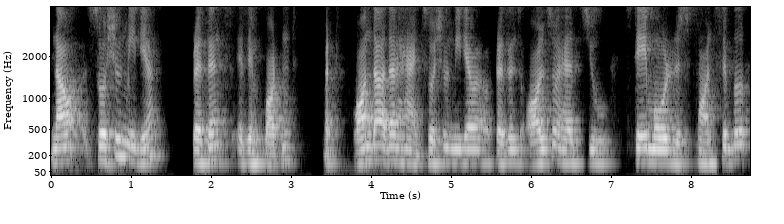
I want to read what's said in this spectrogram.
now, social media presence is important but on the other hand, social media presence also helps you stay more responsible,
